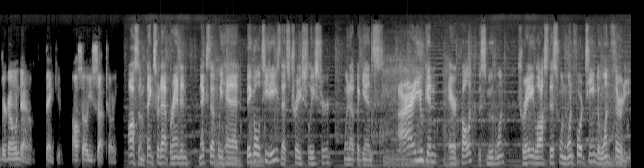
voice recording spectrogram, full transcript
they're going down. Thank you. Also, you suck, Tony. Awesome. Thanks for that, Brandon. Next up, we had Big Old TDs. That's Trey Schleister. Went up against ah, Ayukin, Eric Pollock, the smooth one. Trey lost this one 114 to 130.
